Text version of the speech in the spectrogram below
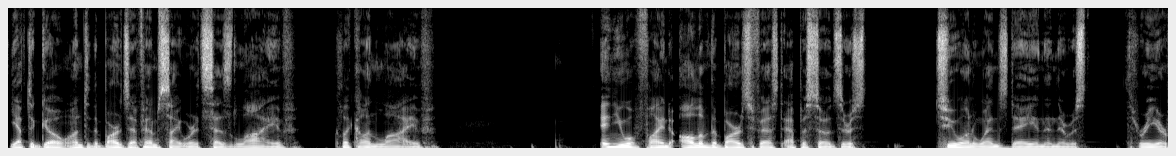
You have to go onto the Bards FM site where it says live, click on live, and you will find all of the Bards Fest episodes. There's two on Wednesday, and then there was three or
